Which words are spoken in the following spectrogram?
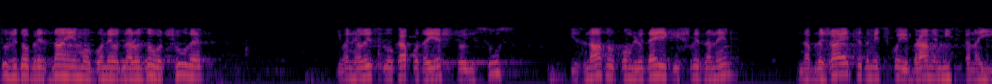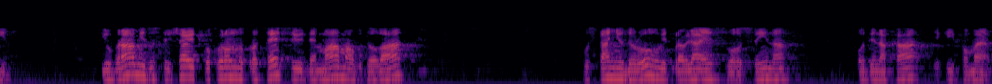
дуже добре знаємо, бо неодноразово чули. Євангелист Лука подає, що Ісус із натовпом людей, які йшли за ним, наближається до міської брами міста Наїн. І в брамі зустрічають похоронну процесію, де мама, вдова, в останню дорогу відправляє свого сина, одинака, який помер.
